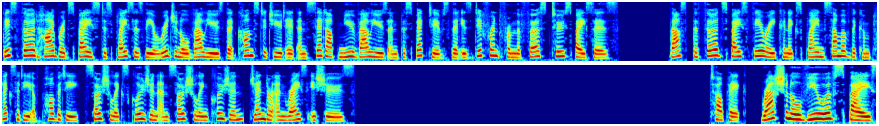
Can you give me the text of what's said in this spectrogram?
This third hybrid space displaces the original values that constitute it and set up new values and perspectives that is different from the first two spaces. Thus, the third space theory can explain some of the complexity of poverty, social exclusion and social inclusion, gender and race issues. Rational view of space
